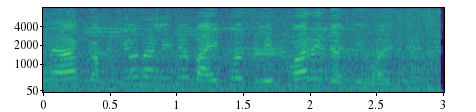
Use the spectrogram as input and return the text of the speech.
અને આ કપચીઓના લીધે બાઇકો સ્લીપ મારી જતી હોય છે.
